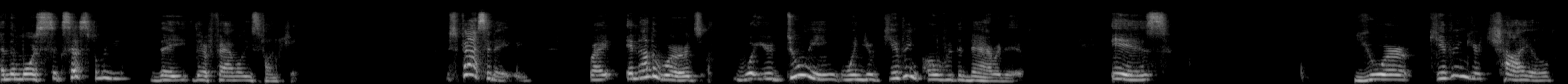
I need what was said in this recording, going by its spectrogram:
and the more successfully they, their families function. It's fascinating, right? In other words, what you're doing when you're giving over the narrative is you're giving your child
